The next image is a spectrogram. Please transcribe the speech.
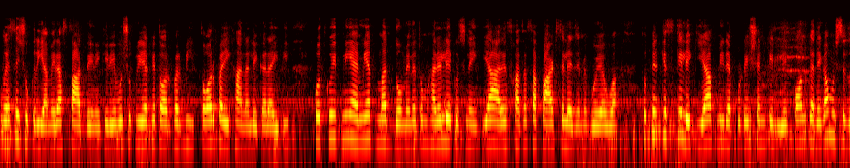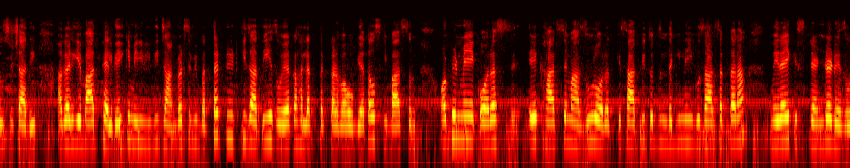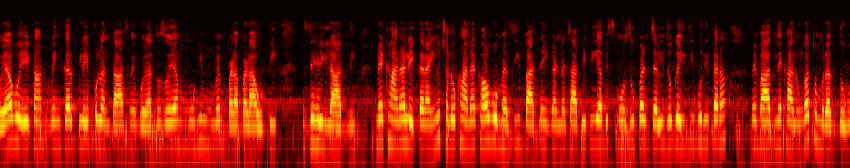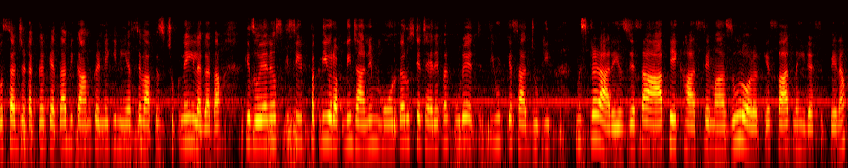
वैसे शुक्रिया मेरा साथ देने के लिए। वो शुक्रिया के तौर पर भी, तौर पर ही खाना लेकर आई थी। खुद को इतनी अहमियत मत दो, मैंने तुम्हारे लिए कुछ नहीं किया। आरिस खासा सब पार्ट से लहजे में गोया हुआ। तो फिर किसके लिए किया अपनी रेपुटेशन के लिए? कौन करेगा मुझसे दूसरी शादी? अगर ये बात फैल गई कि मेरी बीवी जानवर से भी बदतर ट्रीट की जाती है, जोया का हलक तक कड़वा हो गया था, उसकी बात सुन। और फिर मैं एक औरत से, एक हाथ से माजूर औरत के साथ भी तो ज़िंदगी नहीं गुजार सकता ना। मेरा एक स्टैंडर्ड है, जोया। वो एक आँख विंग कर प्लेफुल अंदाज में बोला तो जोया मुँह ही मुँह में बड़ा बड़ा उठी। जहरीला आदमी। मैं खाना लेकर आई हूँ। चलो खाना खाओ। वो मज़ीद बात नहीं करना चाहती थी। अब इस मौजू पर जल जो गई थी बुरी तरह, मैं बाद में खा लूँगा। तुम रख दो। वो सर झटक कर कहता, अभी काम करने की नीयत से वापस झुकने ही लगा था कि जोया ने उसकी सीट पकड़ी और अपनी जानब मोड़कर उसके चेहरे पर पूरे एटीट्यूड के साथ झुकी। मिस्टर आरिस जैसा आप एक हाथ से माजूर औरत के साथ नहीं रह सकते ना?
